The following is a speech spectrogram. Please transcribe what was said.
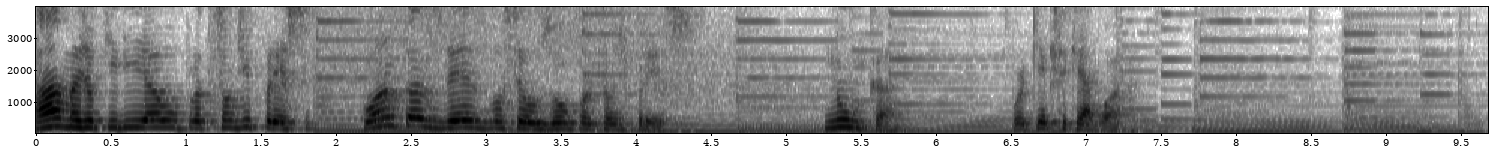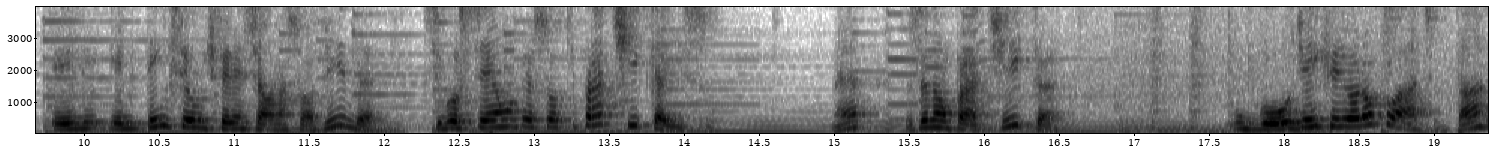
Ah, mas eu queria o proteção de preço. Quantas vezes você usou proteção de preço? Nunca. Por que, que você quer agora? Ele, ele tem que ser um diferencial na sua vida se você é uma pessoa que pratica isso. Né? Se você não pratica, o Gold é inferior ao Platinum, tá?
